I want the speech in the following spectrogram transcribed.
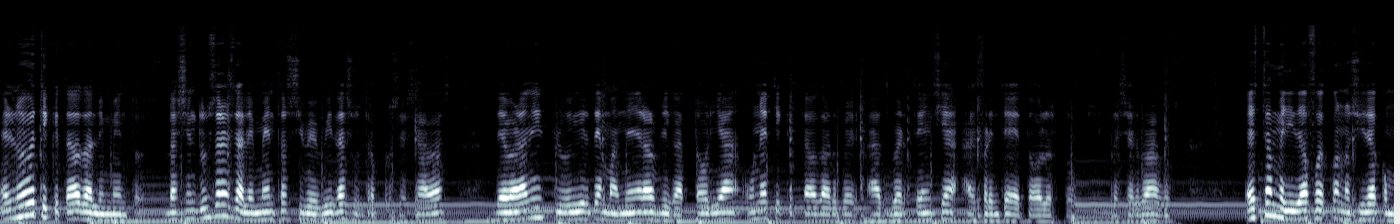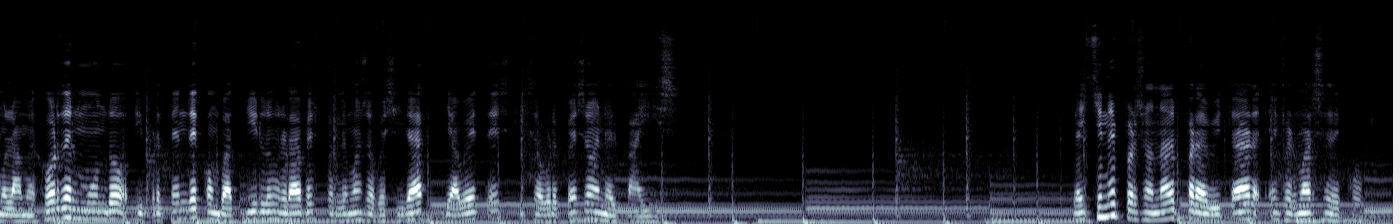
El nuevo etiquetado de alimentos. Las industrias de alimentos y bebidas ultraprocesadas deberán incluir de manera obligatoria un etiquetado de advertencia al frente de todos los productos preservados. Esta medida fue conocida como la mejor del mundo y pretende combatir los graves problemas de obesidad, diabetes y sobrepeso en el país. La higiene personal para evitar enfermarse de COVID.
